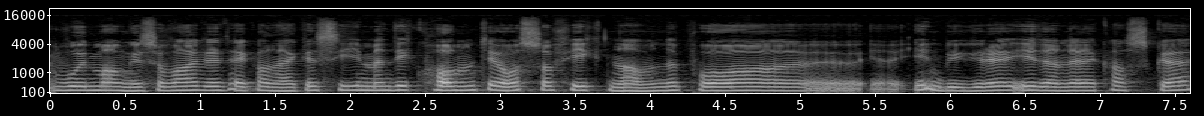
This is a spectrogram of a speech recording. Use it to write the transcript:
Hvor mange som var, det kan jeg ikke si, men de kom til oss og fikk navnet på eh, innbyggere i denne Kaskø,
